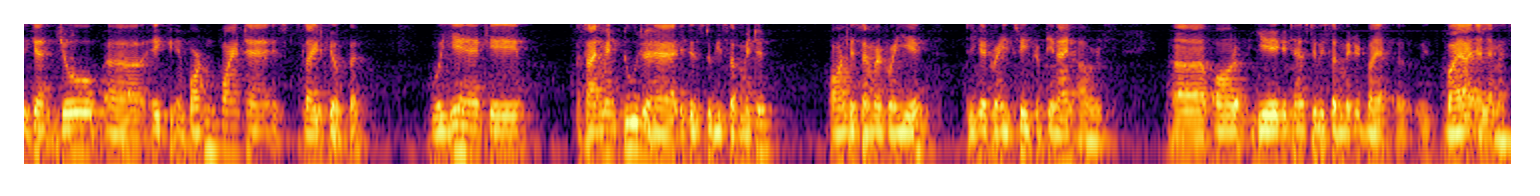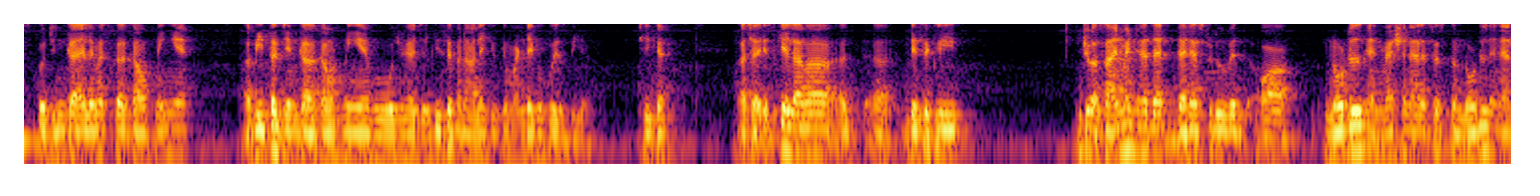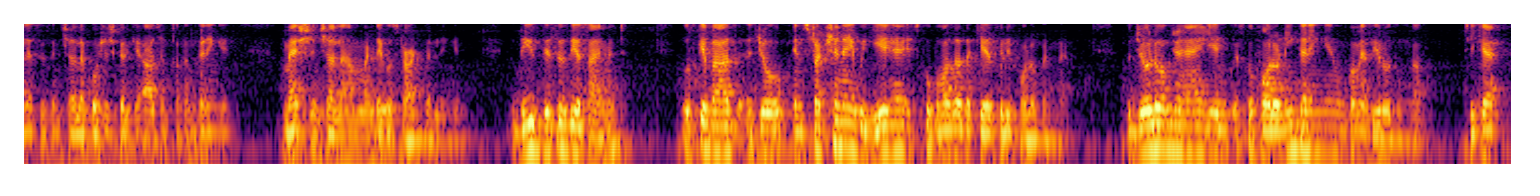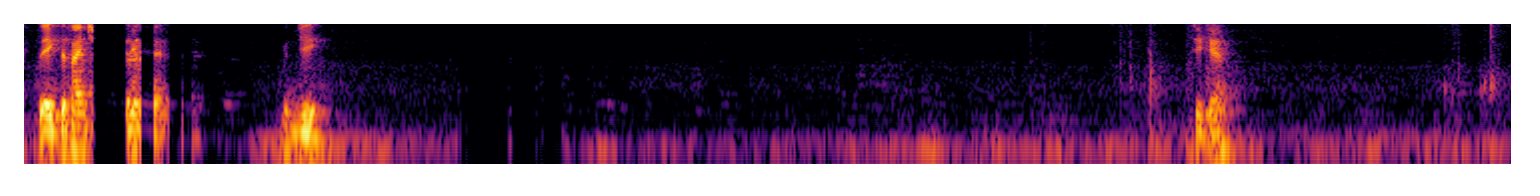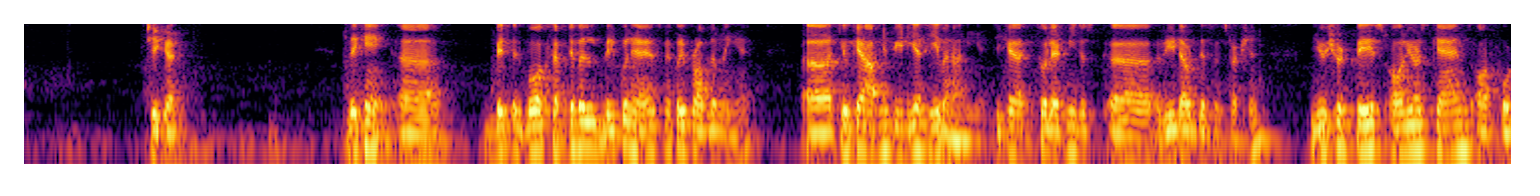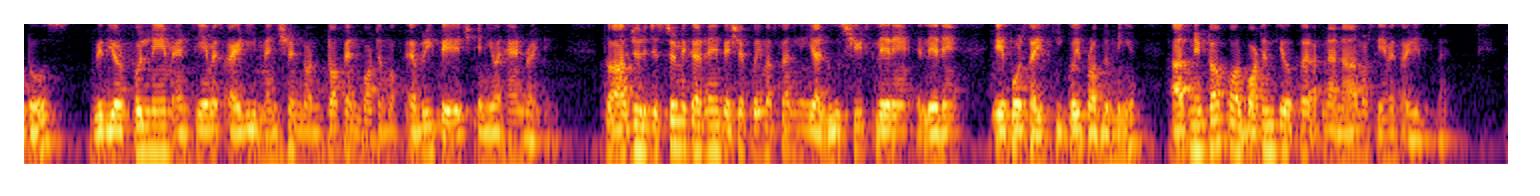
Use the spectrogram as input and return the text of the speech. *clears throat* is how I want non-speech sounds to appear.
ठीक है? जो एक इंपॉर्टेंट पॉइंट है इस स्लाइड के ऊपर, वो ये है कि असाइनमेंट टू जो है it is to be submitted on December twenty eighth ठीक है? Twenty three fifty nine hours और ये it has to be submitted via L M S तो जिनका एल एम एस का अकाउंट नहीं है, अभी तक जिनका अकाउंट नहीं है, वो जो है जल्दी से बना लें क्योंकि मंडे को क्विज़ भी है, ठीक है? अच्छा इसके अलावा बेसिकली जो असाइनमेंट है that that has to do with nodal and mesh analysis तो नोडल एनालिसिस इंशाल्लाह कोशिश करके आज हम ख़त्म करेंगे। मैश इंशाल्लाह हम मंडे को स्टार्ट कर लेंगे। This this is the assignment उसके बाद जो इंस्ट्रक्शन है, वो ये है, इसको बहुत ज़्यादा केयरफुली फॉलो करना है। तो जो लोग जो हैं, ये इसको फॉलो नहीं करेंगे, उनको मैं ज़ीरो दूँगा। ठीक है? तो एक दफ़ा इंशाल्लाह जी। ठीक है? ठीक है। देखें वो एक्सेप्टेबल बिल्कुल है, इसमें कोई प्रॉब्लम नहीं है। क्योंकि आपने पीडीएफ ही बनानी है, ठीक है? So let me just read out this instruction you should paste all your scans और photos with your full name and C M S I D ID on top and bottom of every page in your handwriting तो आप जो register में कर रहे हैं, बेशक कोई मसला नहीं है, या लूज शीट्स ले रहे हैं, ले रहे हैं ए फोर साइज़ की कोई प्रॉब्लम नहीं है। आपने टॉप और बॉटम के ऊपर अपना नाम और C M S I D लिखना है।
